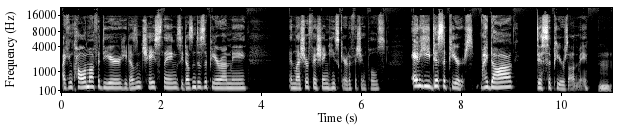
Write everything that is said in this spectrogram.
I can call him off a deer. He doesn't chase things. He doesn't disappear on me. Unless you're fishing, he's scared of fishing poles. And he disappears. My dog disappears on me. Mm.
